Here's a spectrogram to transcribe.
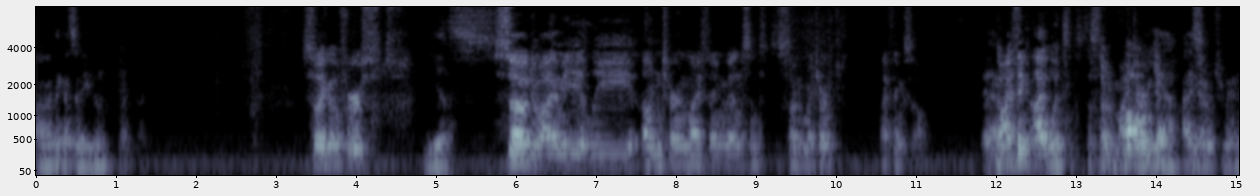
Uh, I think I said even. So I go first. Yes. So do I immediately unturn my thing then, since it's the start of my turn? I think so. Yeah. No, I think I would since it's the start of my oh turn. yeah, I see Yeah. what you mean.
